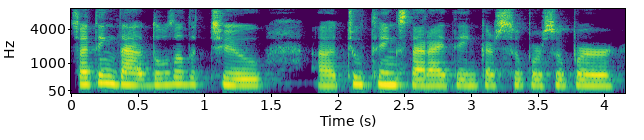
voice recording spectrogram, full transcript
So I think that those are the two uh, two things that I think are super super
